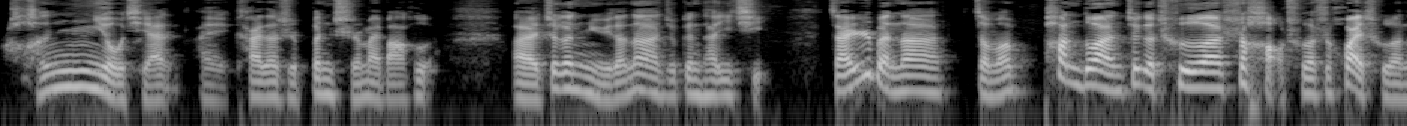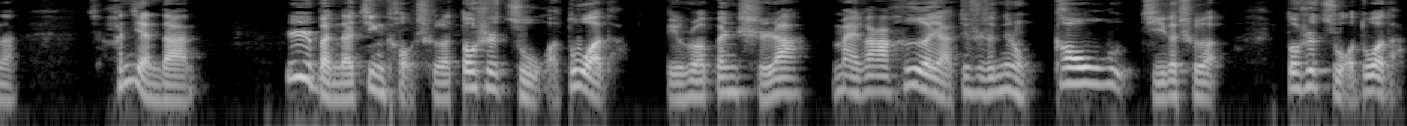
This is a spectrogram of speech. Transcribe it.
很有钱，哎，开的是奔驰迈巴赫，哎，这个女的呢就跟他一起。在日本呢，怎么判断这个车是好车是坏车呢？很简单，日本的进口车都是左舵的，比如说奔驰啊、迈巴赫呀，就是那种高级的车都是左舵的。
